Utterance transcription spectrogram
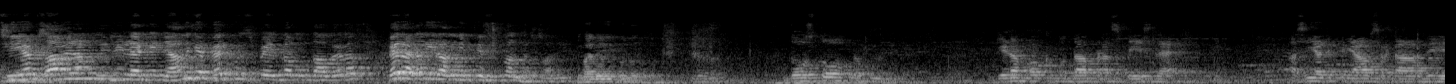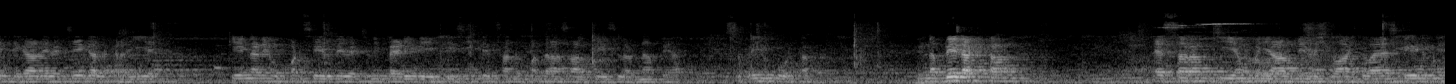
ਸੀਐਮ ਸਾਹਿਬ ਇਹਨਾਂ ਨੂੰ ਦਿੱਲੀ ਲੈ ਕੇ ਜਾਣਗੇ ਫਿਰ ਕੋਈ ਸਪੇਸ ਦਾ ਮੁੱਦਾ ਹੋਏਗਾ ਫਿਰ ਅਗਲੀ ਰਣਨੀਤੀ ਅਸੀਂ ਤੁਹਾਨੂੰ ਦੱਸਾਂਗੇ। ਬਾਲੀ ਜੀ ਬੋਲੋ। ਦੋਸਤੋ ਜਿਹੜਾ ਮੁੱਖ ਮੁੱਦਾ ਆਪਣਾ ਸਪੇਸ ਦਾ ਹੈ ਅਸੀਂ ਅੱਜ ਪੰਜਾਬ ਸਰਕਾਰ ਦੇ ਨਿਗਾਹ ਦੇ ਵਿੱਚ ਇਹ ਗੱਲ ਕਰਾਈ ਹੈ ਕਿ ਇਹਨਾਂ ਨੇ ਓਪਨ ਸੇਲ ਦੇ ਵਿੱਚ ਵੀ ਪੈੜੀ ਵੇਚ ਲਈ ਸੀ ਤੇ ਸਾਨੂੰ 15 ਸਾਲ ਕੇਸ ਲੜਨਾ ਪਿਆ ਸੁਪਰੀਮ ਕੋਰਟ ਤੱਕ। 90 lakh ton SRM GM Punjab ਨੇ ਵਿਸ਼ਵਾਸ ਦਿਵਾਇਆ ਸਟੇਟ ਨੂੰ।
